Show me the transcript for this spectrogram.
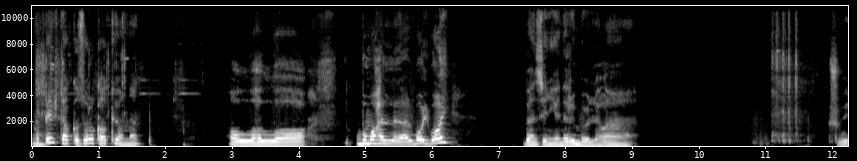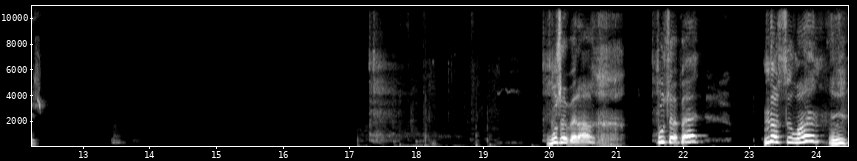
Beş dakika sonra kalkıyorsun lan. Allah Allah. Bu mahalleler vay vay. Ben seni yenerim böyle ha. Şu bir. Bu sefer ah. Bu sefer nasıl lan? Hı?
